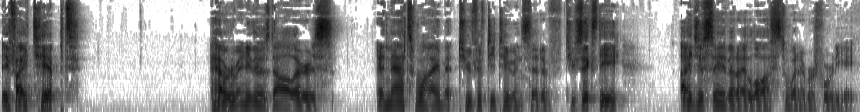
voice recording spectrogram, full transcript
if I tipped however many of those dollars and that's why I'm at 252 instead of 260, I just say that I lost whatever 48.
